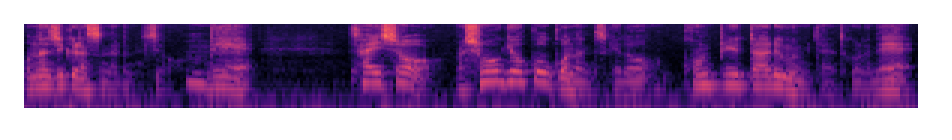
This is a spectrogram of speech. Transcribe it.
同じクラスになるんですよ、ん。で最初、まあ、商業高校なんですけどコンピュータールームみたいなところで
